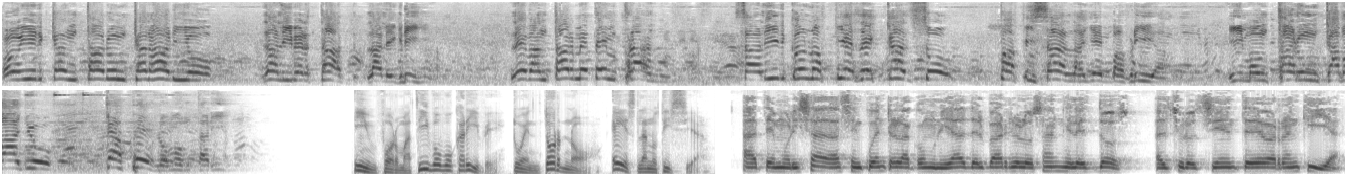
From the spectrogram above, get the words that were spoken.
oír cantar un canario, la libertad, la alegría? Levantarme temprano, salir con los pies descalzos para pisar la hierba fría y montar un caballo que a pelo montaría. Informativo Bocaribe, tu entorno es la noticia. Atemorizada se encuentra la comunidad del barrio Los Ángeles 2, al suroccidente de Barranquilla,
